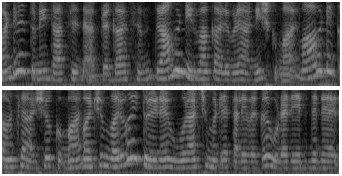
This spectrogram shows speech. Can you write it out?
மண்டல துணை தாசில்தார் பிரகாசம் கிராம நிர்வாக அலுவலர் அனிஷ்குமார் மாவட்ட கவுன்சிலர் அசோக்குமார் மற்றும் வருவாய்த்துறையினர் ஊராட்சி மன்ற தலைவர்கள் உடனிருந்தனர்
